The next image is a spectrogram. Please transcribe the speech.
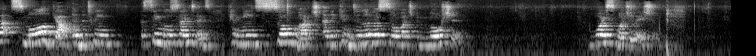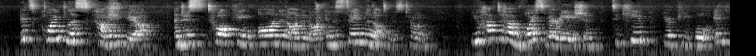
that small gap in between a single sentence can mean so much and it can deliver so much emotion. Voice modulation. It's pointless coming here and just talking on and on and on in the same monotonous tone. You have to have voice variation to keep your people, in,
